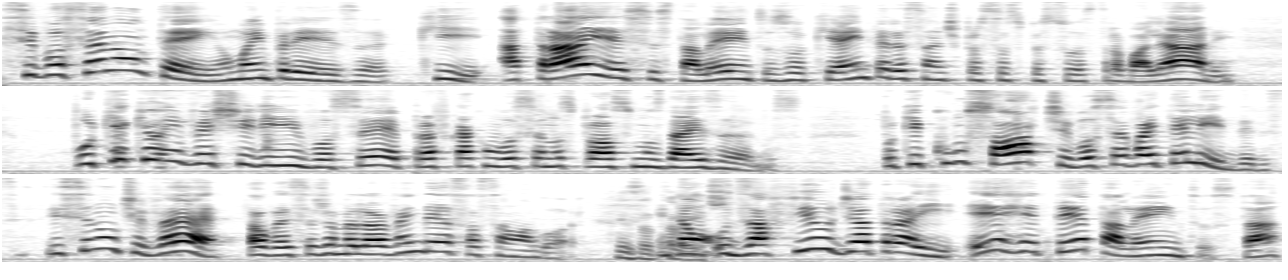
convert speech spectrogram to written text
Se você não tem uma empresa que atrai esses talentos ou que é interessante para essas pessoas trabalharem, por que, que eu investiria em você para ficar com você nos próximos 10 anos? Porque com sorte você vai ter líderes. E se não tiver, talvez seja melhor vender essa ação agora. Exatamente. Então, o desafio de atrair e reter talentos, tá?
